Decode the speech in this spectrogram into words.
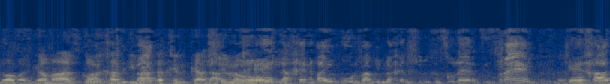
לא, אבל גם אז כל אחד קיבל את החלקה שלו. לכן הם היו מעורבבים, לכן כשנכנסו לארץ ישראל כאחד.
